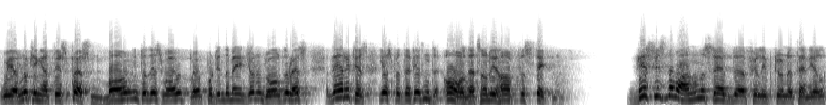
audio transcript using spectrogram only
We are looking at this person, born into this world, put in the manger, and all the rest. There it is. Yes, but that isn't all. That's only half the statement. This is the one, said uh, Philip to Nathanael,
